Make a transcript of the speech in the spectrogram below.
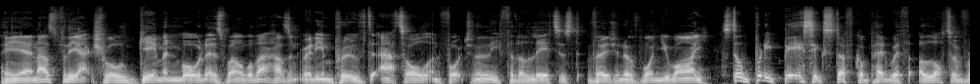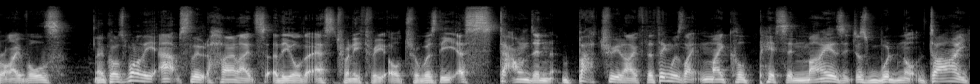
Yeah, and as for the actual gaming mode as well, well that hasn't really improved at all, unfortunately, for the latest version of One UI. Still pretty basic stuff compared with a lot of rivals. And of course, one of the absolute highlights of the older S23 Ultra was the astounding battery life. The thing was like Michael Piss in Myers, it just would not die.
